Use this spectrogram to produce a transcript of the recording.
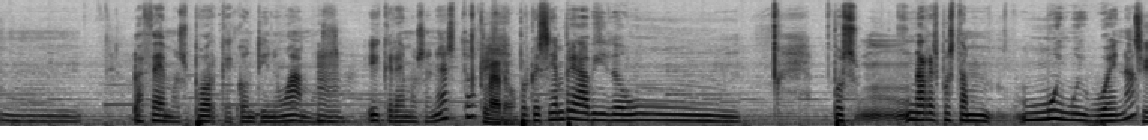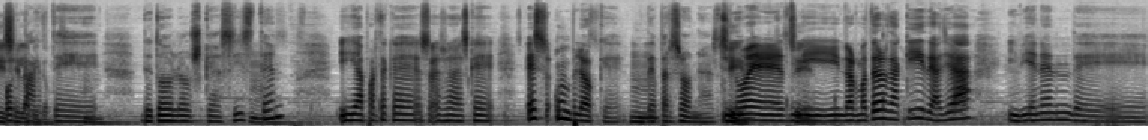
mm, lo hacemos porque continuamos Mm. y creemos en esto. Claro. Porque siempre ha habido un pues una respuesta muy muy buena Sí, por sí parte de todos los que asisten y aparte que es, o sea, es que es un bloque Mm. de personas Sí, no es sí. ni los moteros de aquí de allá y vienen de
